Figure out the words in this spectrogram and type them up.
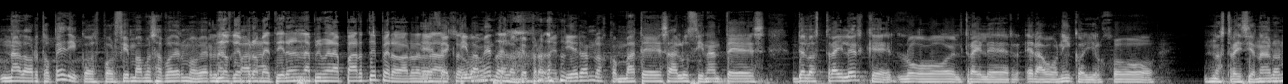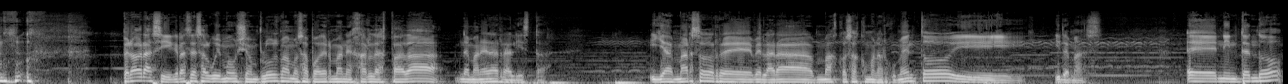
nada ortopédicos. Por fin vamos a poder mover la Lo que prometieron en la primera parte, pero ahora la Efectivamente, segunda. lo que prometieron, los combates alucinantes de los trailers, que luego el tráiler era bonito y el juego nos traicionaron. Pero ahora sí, gracias al Wii Motion Plus vamos a poder manejar la espada de manera realista. Y ya en marzo revelará más cosas como el argumento y, y demás. Eh, Nintendo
